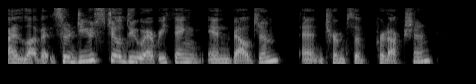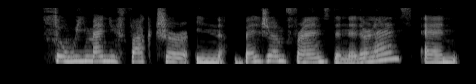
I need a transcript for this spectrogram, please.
I love it. So do you still do everything in Belgium in terms of production? So we manufacture in Belgium, France, the Netherlands, and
